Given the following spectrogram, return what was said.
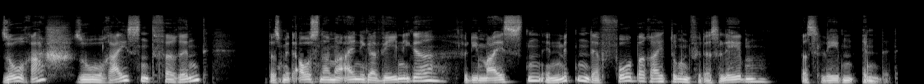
so rasch, so reißend verrinnt, dass mit Ausnahme einiger weniger für die meisten inmitten der Vorbereitungen für das Leben das Leben endet.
